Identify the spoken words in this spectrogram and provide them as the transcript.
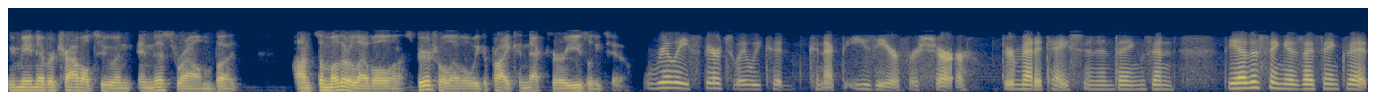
we may never travel to in, in this realm, but on some other level, on a spiritual level, we could probably connect very easily to. Really, spiritually, we could connect easier for sure through meditation and things. And the other thing is, I think that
